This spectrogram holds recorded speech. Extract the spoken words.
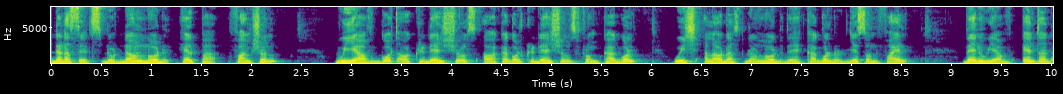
datasets.download helper function. We have got our credentials, our Kaggle credentials from Kaggle, which allowed us to download the kaggle.json file. Then we have entered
